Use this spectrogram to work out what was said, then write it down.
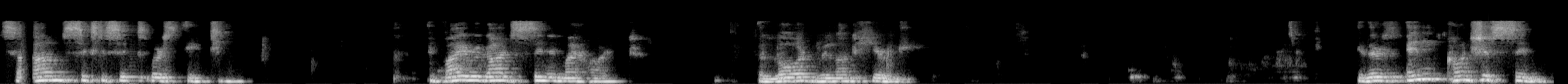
Psalm 66, verse 18. If I regard sin in my heart, the Lord will not hear me. If there's any conscious sin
